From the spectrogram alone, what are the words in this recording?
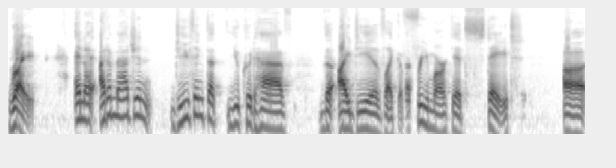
Right, and I, I'd imagine. Do you think that you could have the idea of like a free market state uh,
